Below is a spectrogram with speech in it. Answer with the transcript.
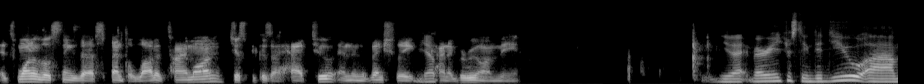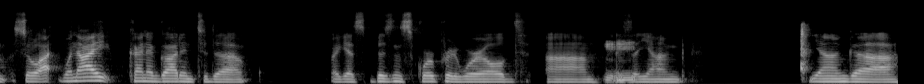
it's one of those things that I spent a lot of time on just because I had to, and then eventually yep. kind of grew on me. Yeah, very interesting. Did you? Um, so I, when I kind of got into the, I guess, business corporate world um, mm-hmm. as a young, young uh,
